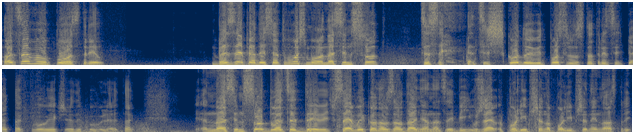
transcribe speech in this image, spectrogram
Оце був постріл. БЗ-58 на 700. Це, це шкодою від пострілу 135, так, Вов, якщо я не помиляю, так. На 729. Все виконав завдання на цей бій. Вже поліпшено, поліпшений настрій.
